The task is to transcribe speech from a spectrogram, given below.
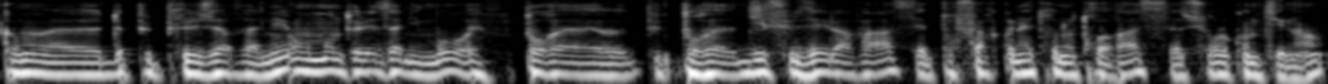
comme euh, depuis plusieurs années, on monte les animaux pour, euh, pour diffuser la race et pour faire connaître notre race sur le continent.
